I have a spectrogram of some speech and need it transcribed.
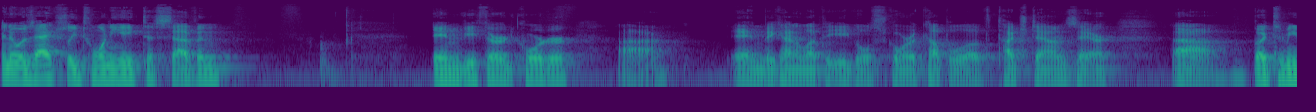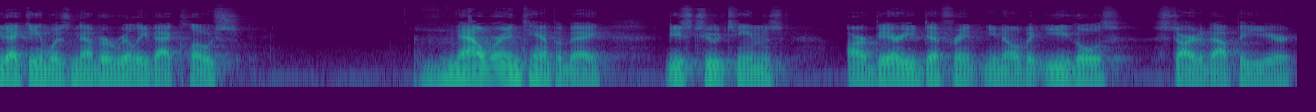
And it was actually 28 to 7 in the third quarter. Uh, and they kind of let the Eagles score a couple of touchdowns there. Uh, but to me, that game was never really that close. Now we're in Tampa Bay. These two teams are very different. You know, the Eagles started out the year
